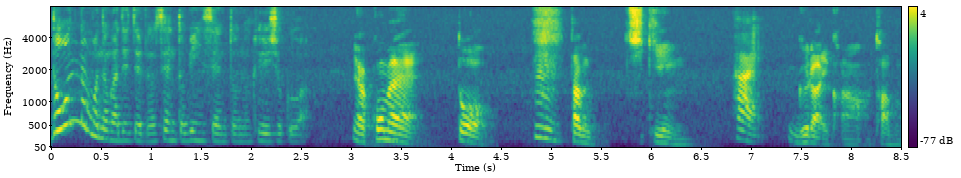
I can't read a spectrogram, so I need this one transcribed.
どんなものが出てるの？セント・ヴィンセントの給食は。いや米とうん。多分チキンはい。ぐらいかな多分。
